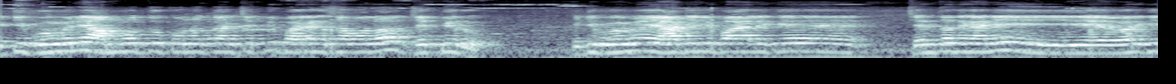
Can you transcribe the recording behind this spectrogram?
ఇటు భూమిని అమ్మొద్దు కొనొద్దు అని చెప్పి బహిరంగ సభలో చెప్పారు ఇటు భూమి యాటిల్లి పాయలకే చెందదు కానీ ఎవరికి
